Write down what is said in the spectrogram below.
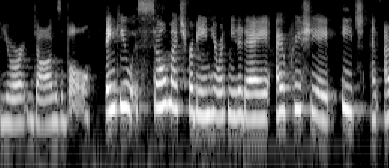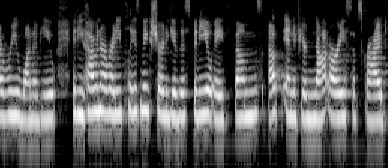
your dog's bowl. Thank you so much for being here with me today. I appreciate each and every one of you. If you haven't already, please make sure to give this video a thumbs up. And if you're not already subscribed,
